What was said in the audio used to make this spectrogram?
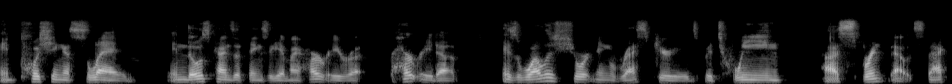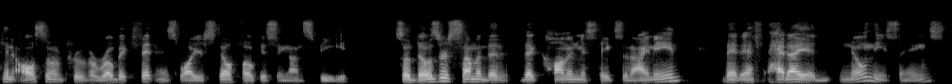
and pushing a sled and those kinds of things to get my heart rate heart rate up, as well as shortening rest periods between uh, sprint bouts. That can also improve aerobic fitness while you're still focusing on speed. So those are some of the the common mistakes that I made. That if had I had known these things,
